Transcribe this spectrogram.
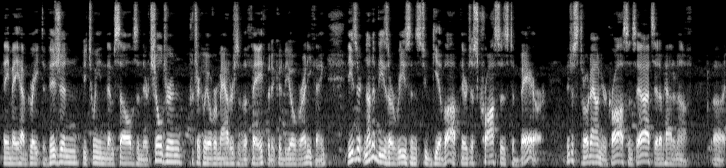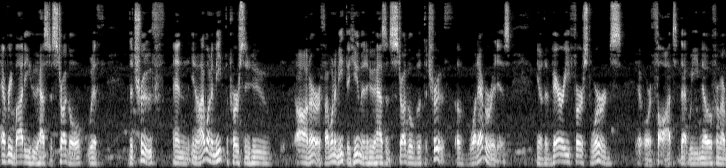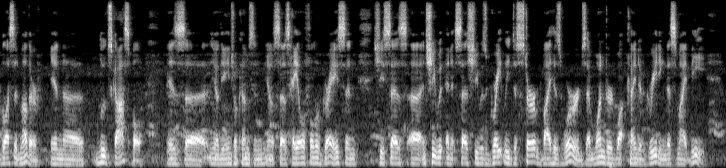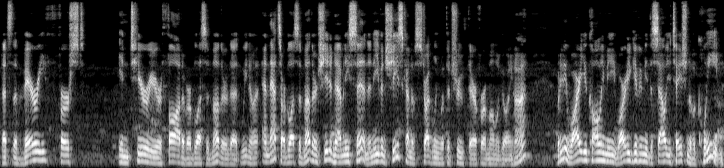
They may have great division between themselves and their children, particularly over matters of the faith, but it could be over anything. These are none of these are reasons to give up. They're just crosses to bear. You just throw down your cross and say, oh, "That's it. I've had enough." Uh, everybody who has to struggle with the truth, and you know, I want to meet the person who on earth. I want to meet the human who hasn't struggled with the truth of whatever it is you know, the very first words or thought that we know from our Blessed Mother in uh, Luke's Gospel is uh, you know the angel comes and you know says hail full of grace and she says uh, and she w- and it says she was greatly disturbed by his words and wondered what kind of greeting this might be. That's the very first interior thought of our blessed mother that we know and that's our blessed mother and she didn't have any sin and even she's kind of struggling with the truth there for a moment going huh what do you mean? Why are you calling me? Why are you giving me the salutation of a queen?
